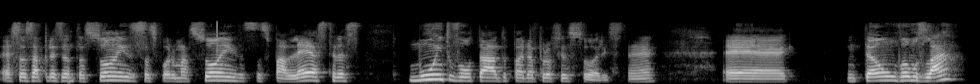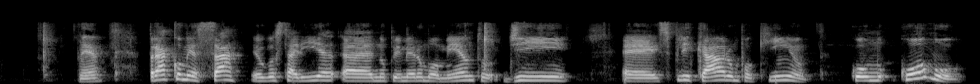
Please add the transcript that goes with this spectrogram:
essas apresentações, essas formações, essas palestras, muito voltado para professores. Né? É, então, vamos lá? Né? Para começar, eu gostaria, uh, no primeiro momento, de é, explicar um pouquinho como, como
